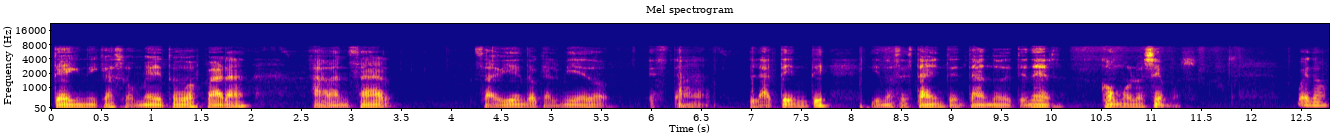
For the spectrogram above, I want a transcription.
técnicas o métodos para avanzar sabiendo que el miedo está latente y nos está intentando detener. ¿Cómo lo hacemos? Bueno,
